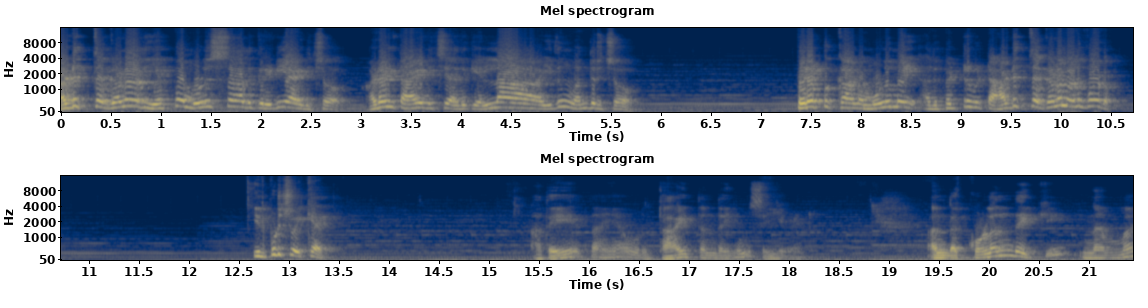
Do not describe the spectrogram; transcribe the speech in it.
அடுத்த கணம் அது எப்ப முழுசா அதுக்கு ரெடி ஆயிடுச்சோ? அடல்ட் ஆயிடுச்சு அதுக்கு எல்லா இதுவும் வந்துருச்சோ? பிறப்புக்கான முழுமை அது பெற்றுவிட்ட அடுத்த கணம் அது போடும் இது பிடிச்சு வைக்காது. அதே தாயா ஒரு தாய் தந்தையும் செய்ய வேண்டும். அந்த குழந்தைக்கு நம்ம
